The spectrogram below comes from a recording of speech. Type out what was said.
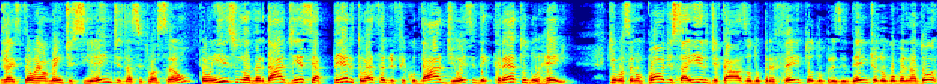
já estão realmente cientes da situação. Então, isso, na verdade, esse aperto, essa dificuldade, ou esse decreto do rei, que você não pode sair de casa do prefeito, ou do presidente ou do governador.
